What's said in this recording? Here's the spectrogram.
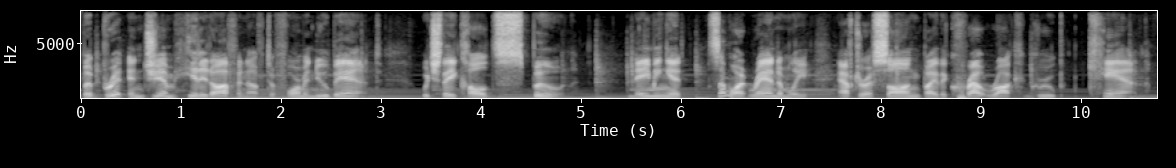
but Britt and Jim hit it off enough to form a new band, which they called Spoon, naming it somewhat randomly after a song by the krautrock group Can.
